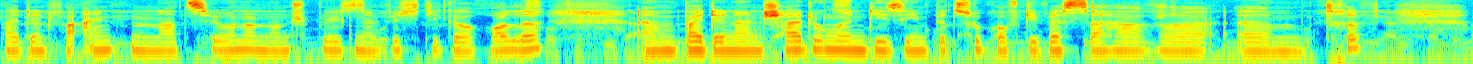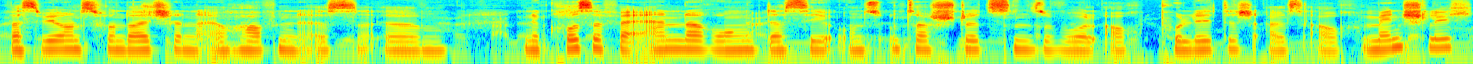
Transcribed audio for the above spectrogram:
bei den Vereinten Nationen und spielt eine wichtige Rolle äh, bei den Entscheidungen, die sie in Bezug auf die Westsahara ähm, trifft. Was wir uns von Deutschland erhoffen, ist ähm, eine große Veränderung, dass sie uns unterstützen, sowohl auch politisch als auch menschlich,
